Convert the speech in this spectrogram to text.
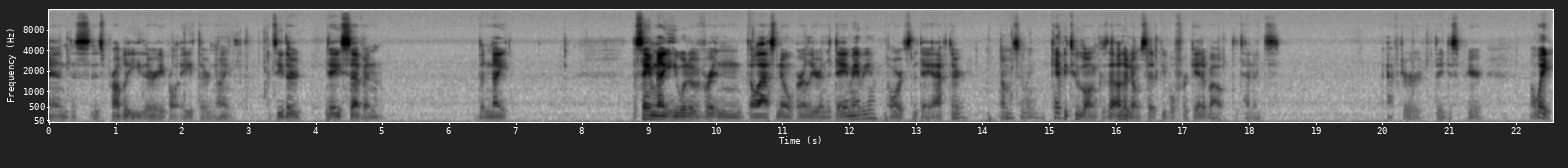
And this is probably either April 8th or 9th. It's either day 7, the night, the same night he would have written the last note earlier in the day maybe, or it's the day after. I'm assuming. Can't be too long, because that other note said people forget about the tenants after they disappear. Oh, wait.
